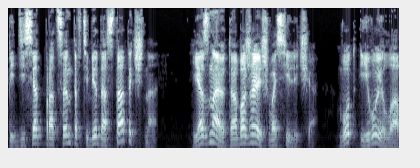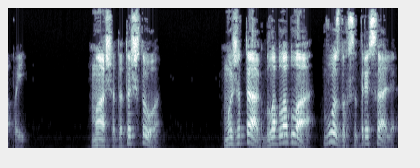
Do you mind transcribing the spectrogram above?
Пятьдесят процентов тебе достаточно? Я знаю, ты обожаешь Василича. Вот его и лапой. Маша, да ты что? Мы же так, бла-бла-бла, воздух сотрясали.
